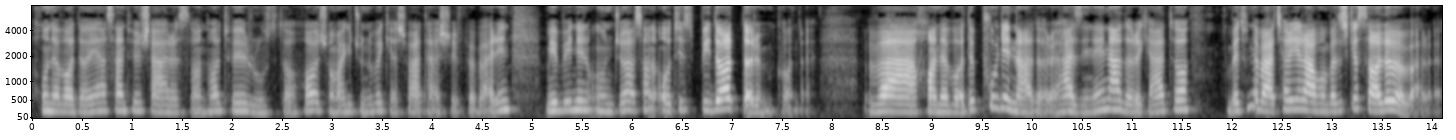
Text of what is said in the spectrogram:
خانواده هایی هستن توی شهرستان ها توی روستاها. شما اگه جنوب کشور تشریف ببرین می‌بینین اونجا اصلا اوتیس بیداد داره می‌کنه. و خانواده پولی نداره هزینه نداره که حتی بتونه بچه رو یه که ساده ببره.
